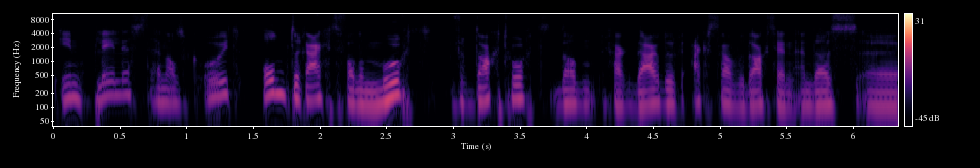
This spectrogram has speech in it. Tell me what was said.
één playlist en als ik ooit onterecht van een moord verdacht word, dan ga ik daardoor extra verdacht zijn. En dat is, eh,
